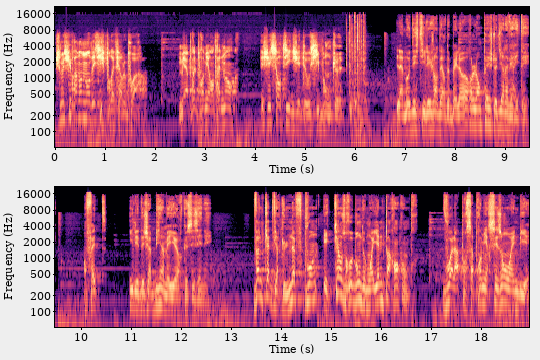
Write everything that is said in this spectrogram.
je me suis vraiment demandé si je pourrais faire le poids. Mais après le premier entraînement, j'ai senti que j'étais aussi bon qu'eux. La modestie légendaire de Baylor l'empêche de dire la vérité. En fait, il est déjà bien meilleur que ses aînés. 24,9 points et 15 rebonds de moyenne par rencontre. Voilà pour sa première saison au NBA.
